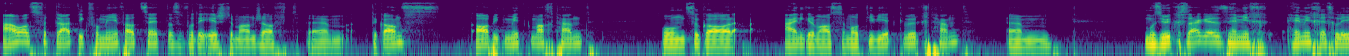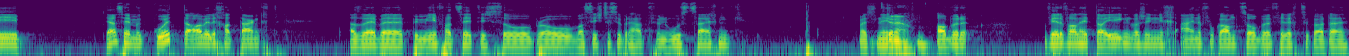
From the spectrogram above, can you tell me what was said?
auch als Vertretung vom EVZ, also von der ersten Mannschaft, ähm, den ganzen Abend mitgemacht haben und sogar einigermaßen motiviert gewirkt haben. Ähm, muss ich wirklich sagen, es hat mich, hat mich ein bisschen, ja, es hat mir gut da, weil ich halt gedacht, also eben, beim EVZ ist so, Bro, was ist das überhaupt für eine Auszeichnung? Weiß nicht. Genau. Aber auf jeden Fall hat da irgend wahrscheinlich einer von ganz oben, vielleicht sogar der,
